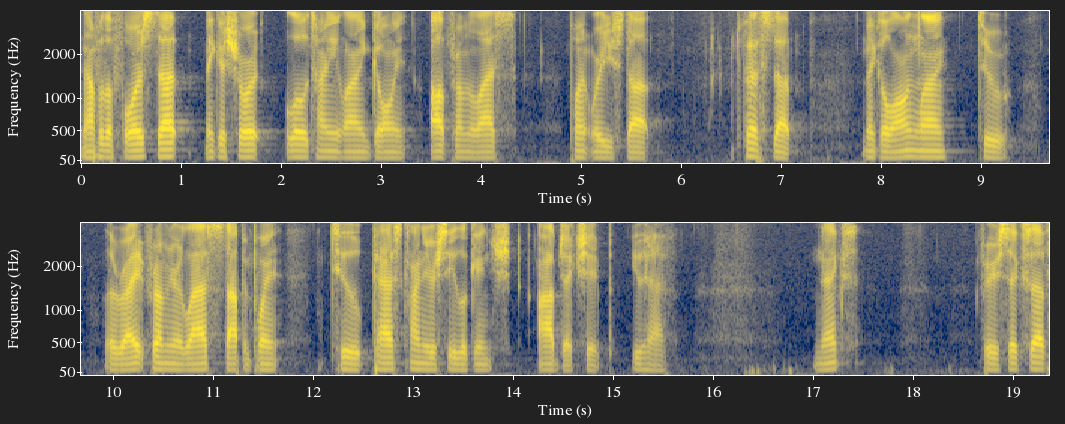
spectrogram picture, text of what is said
Now for the fourth step, make a short, little tiny line going up from the last point where you stop. Fifth step, make a long line to the right from your last stopping point to pass kind of your C looking sh object shape you have. Next, for your sixth step,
